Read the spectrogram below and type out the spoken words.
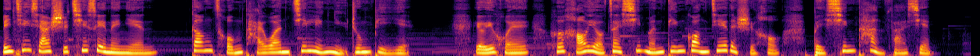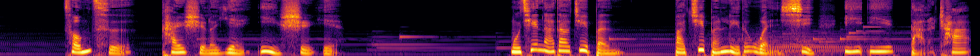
林青霞十七岁那年，刚从台湾金陵女中毕业，有一回和好友在西门町逛街的时候，被星探发现，从此开始了演艺事业。母亲拿到剧本，把剧本里的吻戏一一打了叉，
